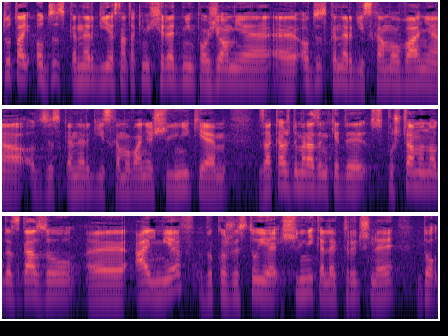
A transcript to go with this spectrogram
Tutaj odzysk energii jest na takim średnim poziomie, e, odzysk energii z hamowania, odzysk energii z hamowania silnikiem. Za każdym razem, kiedy spuszczamy nogę z gazu, e, iMiew wykorzystuje silnik elektryczny do,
